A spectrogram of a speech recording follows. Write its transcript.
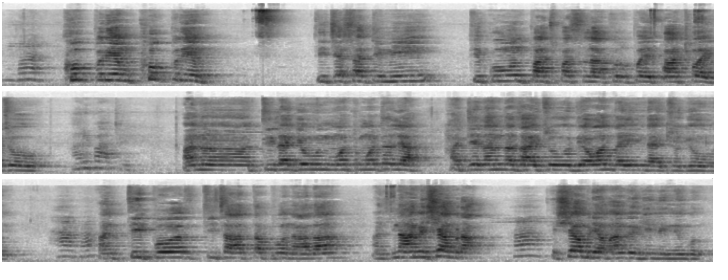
बर. खूप प्रेम खूप प्रेम. तिच्यासाठी मी तिकून पाच पाच लाख रुपये पाठवायचो. अरे बापरे. आणि तिला घेऊन मोठमोठ्या हॉटेलांना जायचो देवांना इंडायचो घेऊन. हा का? आणि ती पर तिचा आता फोन आला. आणि तिनं आम्ही शांबडा हा. शांबड्या माग गेली निघून.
